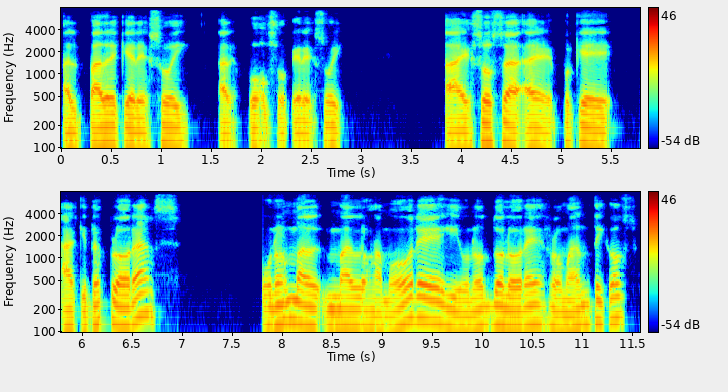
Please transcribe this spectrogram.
al padre que eres hoy, al esposo que eres hoy, a esos, eh, porque aquí tú exploras unos malos amores y unos dolores románticos,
